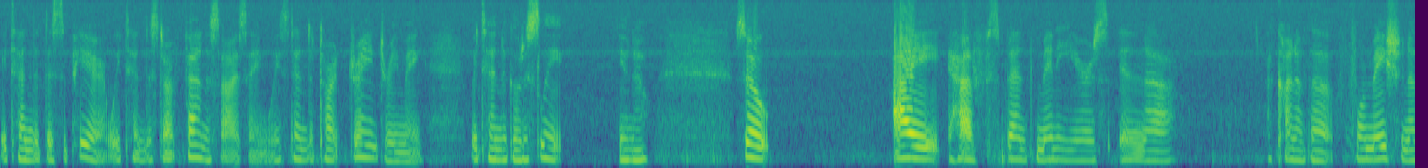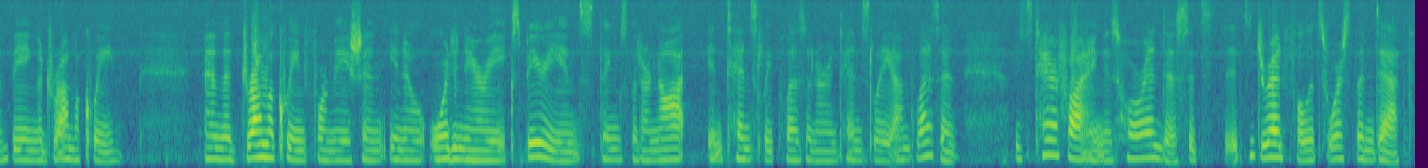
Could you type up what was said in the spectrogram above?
we tend to disappear. We tend to start fantasizing. We tend to start daydreaming. We tend to go to sleep, you know. So I have spent many years in a, a kind of the formation of being a drama queen. And the drama queen formation, you know, ordinary experience, things that are not intensely pleasant or intensely unpleasant, it's terrifying, it's horrendous, it's, it's dreadful, it's worse than death,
